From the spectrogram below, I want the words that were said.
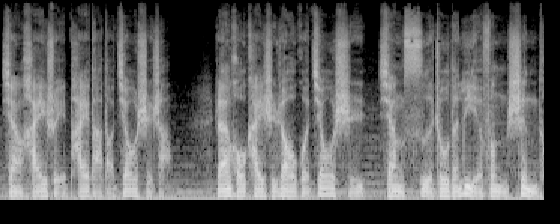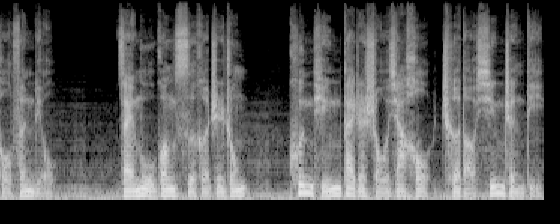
向海水拍打到礁石上，然后开始绕过礁石，向四周的裂缝渗透分流。在目光四合之中，昆廷带着手下后撤到新阵地，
